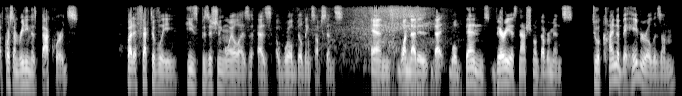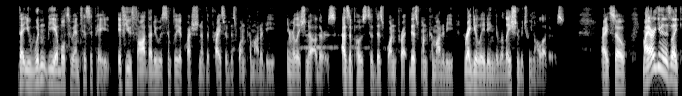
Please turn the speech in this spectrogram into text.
of course I'm reading this backwards, but effectively he's positioning oil as as a world building substance and one that is that will bend various national governments to a kind of behavioralism that you wouldn't be able to anticipate if you thought that it was simply a question of the price of this one commodity in relation to others, as opposed to this one pri- this one commodity regulating the relation between all others, right? So my argument is like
